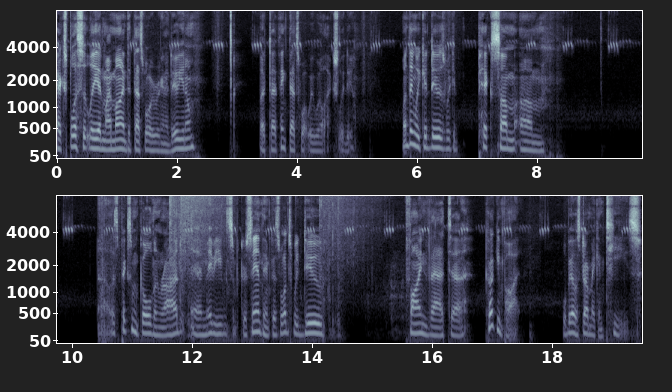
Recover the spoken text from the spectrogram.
explicitly in my mind that that's what we were going to do, you know? But I think that's what we will actually do. One thing we could do is we could pick some, um, uh, let's pick some goldenrod and maybe even some chrysanthemum, because once we do find that uh, cooking pot, we'll be able to start making teas.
